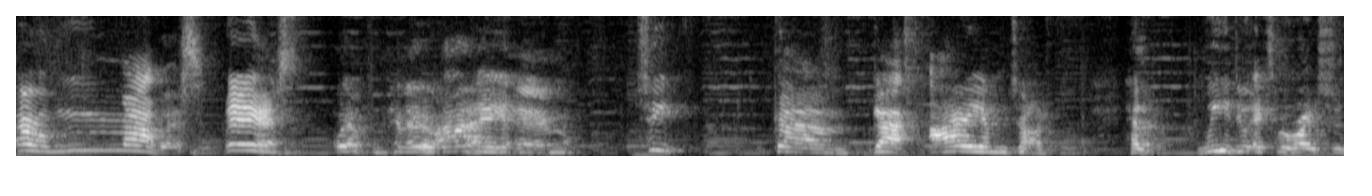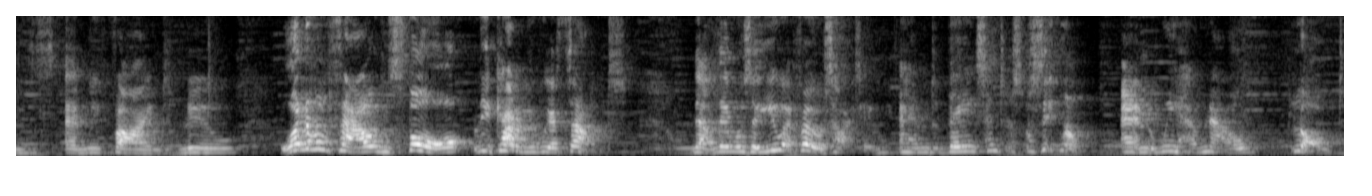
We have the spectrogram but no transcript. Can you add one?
Oh, marvelous. Yes. Welcome. Hello. I am Chief um, Guy. I am in charge. Hello. We do explorations and we find new wonderful sounds for the Academy of Weird Sounds. Now, there was a UFO sighting and they sent us a signal, and we have now logged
